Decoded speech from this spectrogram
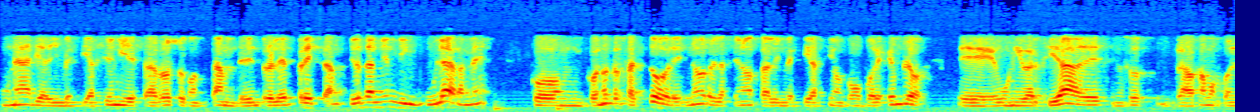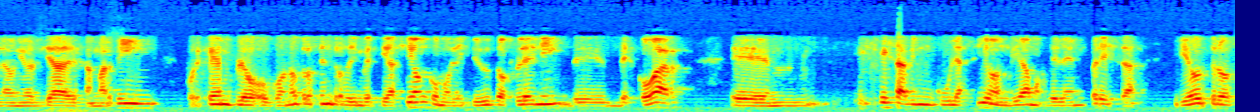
un área de investigación y desarrollo constante dentro de la empresa, sino también vincularme con, con otros actores no relacionados a la investigación, como por ejemplo eh, universidades, nosotros trabajamos con la Universidad de San Martín, por ejemplo, o con otros centros de investigación como el Instituto Fleming de, Escobar, eh, esa vinculación, digamos, de la empresa y otros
